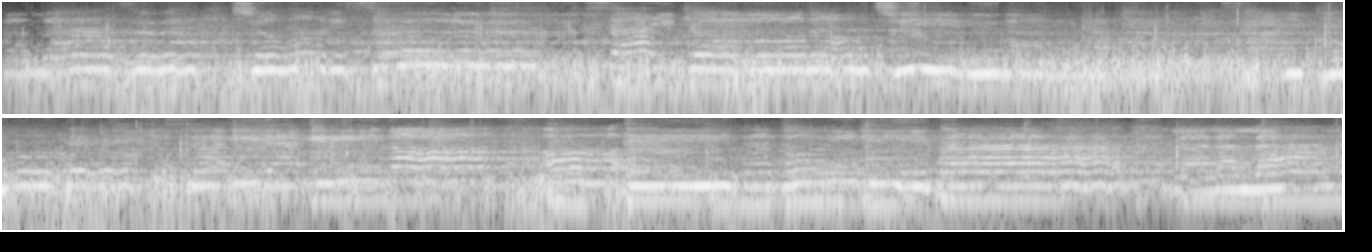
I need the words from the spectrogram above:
必ず勝利する最強のチームなんだ最高で最大の応援がどいにいたララララ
